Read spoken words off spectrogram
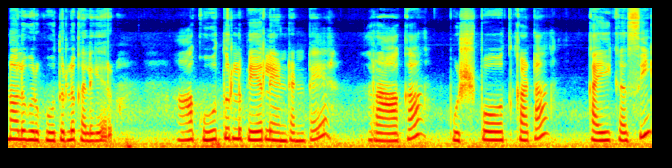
నలుగురు కూతుర్లు కలిగారు. ఆ కూతుర్ల పేర్లు ఏంటంటే రాక పుష్పోత్కట కైకసి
